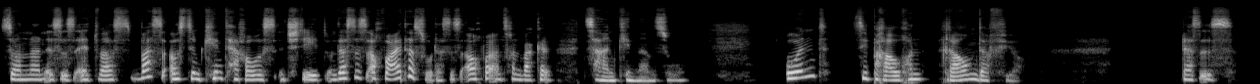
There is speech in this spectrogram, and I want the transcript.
sondern es ist etwas, was aus dem Kind heraus entsteht. Und das ist auch weiter so. Das ist auch bei unseren Wackelzahnkindern so. Und sie brauchen Raum dafür. Das ist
